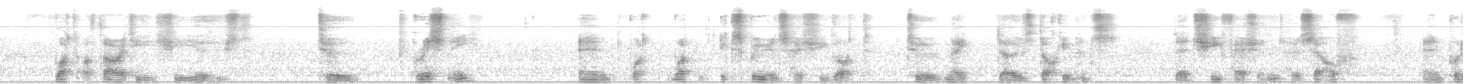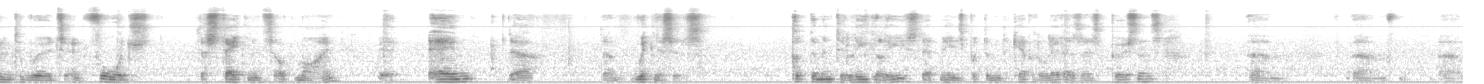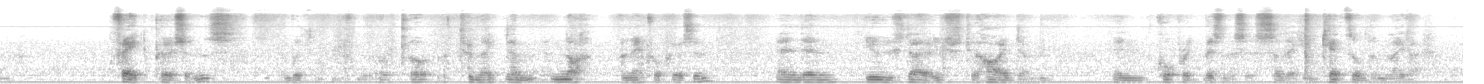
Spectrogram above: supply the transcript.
what authority she used to arrest me and what what experience has she got to make those documents that she fashioned herself and put into words and forged the statements of mine uh, and the, the witnesses put them into legalese that means put them into capital letters as persons um, um, um, fake persons with uh, to make them not a natural person and then use those to hide them in corporate businesses so they can cancel them later.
